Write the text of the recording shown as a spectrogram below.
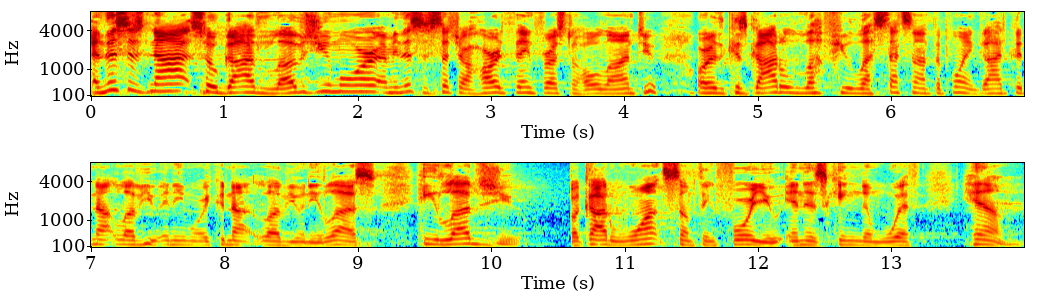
And this is not so God loves you more. I mean, this is such a hard thing for us to hold on to, or because God will love you less. That's not the point. God could not love you anymore. He could not love you any less. He loves you. But God wants something for you in his kingdom with him.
